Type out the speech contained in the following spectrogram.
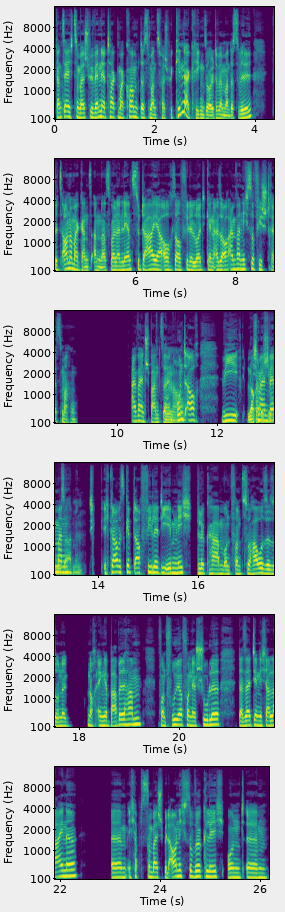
ganz ehrlich, zum Beispiel, wenn der Tag mal kommt, dass man zum Beispiel Kinder kriegen sollte, wenn man das will, wird's auch nochmal ganz anders, weil dann lernst du da ja auch so viele Leute kennen. Also auch einfach nicht so viel Stress machen. Einfach entspannt sein. Genau. Und auch, wie, Locker ich meine, wenn man, ich, ich glaube, es gibt auch viele, die eben nicht Glück haben und von zu Hause so eine noch enge Bubble haben, von früher, von der Schule. Da seid ihr nicht alleine. Ähm, ich habe das zum Beispiel auch nicht so wirklich. Und ähm,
